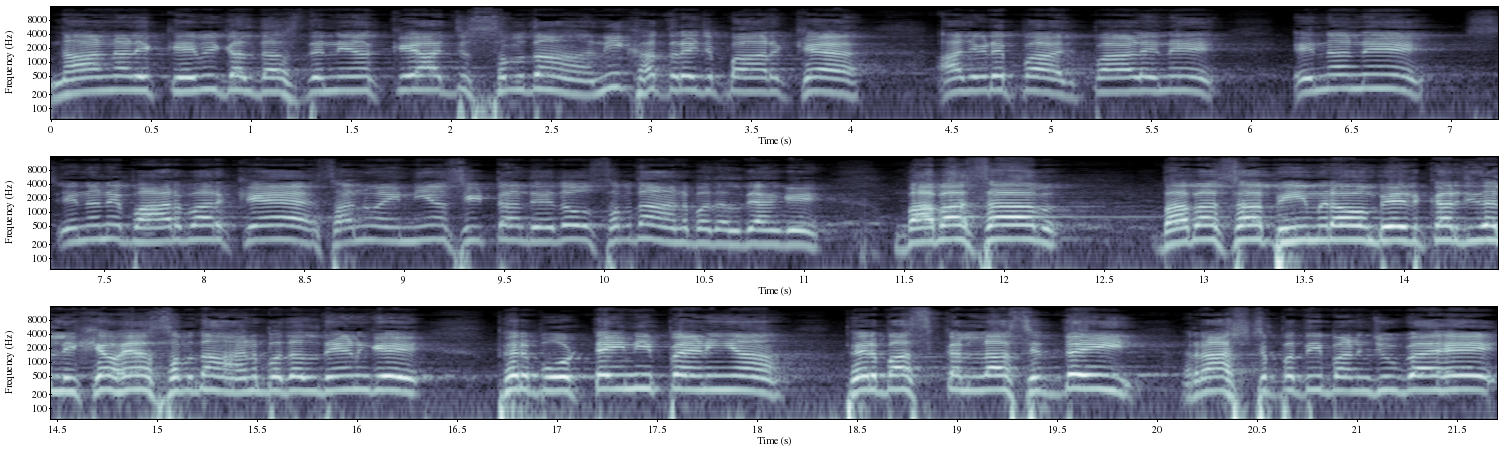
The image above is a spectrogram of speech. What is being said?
ਨਾਲ ਨਾਲ ਇੱਕ ਇਹ ਵੀ ਗੱਲ ਦੱਸ ਦਿੰਨੇ ਆ ਕਿ ਅੱਜ ਸੰਵਿਧਾਨ ਹੀ ਖਤਰੇ 'ਚ ਪਾ ਰੱਖਿਆ ਆ ਜਿਹੜੇ ਭਾਜਪਾ ਵਾਲੇ ਨੇ, ਇਹਨਾਂ ਨੇ ਇਹਨਾਂ ਨੇ ਬਾਰ-ਬਾਰ ਕਿਹਾ ਸਾਨੂੰ ਇੰਨੀਆਂ ਸੀਟਾਂ ਦੇ ਦਿਓ, ਸੰਵਿਧਾਨ ਬਦਲ ਦਿਆਂਗੇ। ਬਾਬਾ ਸਾਹਿਬ ਬਾਬਾ ਸਾਹਿਬ ਭੀਮ ਰਾਓ ਅੰਬੇਦਕਰ ਜੀ ਦਾ ਲਿਖਿਆ ਹੋਇਆ ਸੰਵਿਧਾਨ ਬਦਲ ਦੇਣਗੇ। ਫਿਰ ਵੋਟਾਂ ਹੀ ਨਹੀਂ ਪੈਣੀਆਂ, ਫਿਰ ਬਸ ਕੱਲਾ ਸਿੱਧਾ ਹੀ ਰਾਸ਼ਟਰਪਤੀ ਬਣ ਜਾਊਗਾ ਇਹ।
